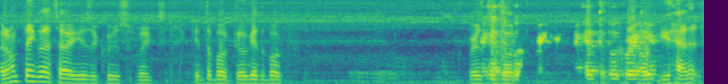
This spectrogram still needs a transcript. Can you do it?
I don't think that's how you use a crucifix. Get the book. Go get the book. Where's the got the book? book right. I got the book right Oh, here. you had it.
